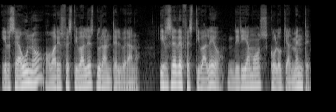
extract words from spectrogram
irse a uno o varios festivales durante el verano. Irse de festivaleo, diríamos coloquialmente.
